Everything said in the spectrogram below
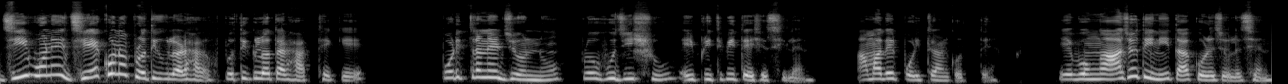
জীবনে যে কোনো প্রতিকূলার প্রতিকূলতার হাত থেকে পরিত্রাণের জন্য প্রভু যিশু এই পৃথিবীতে এসেছিলেন। আমাদের পরিত্রাণ করতে। এবং আজও তিনি তা করে চলেছেন।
